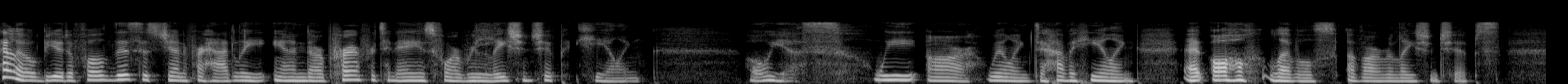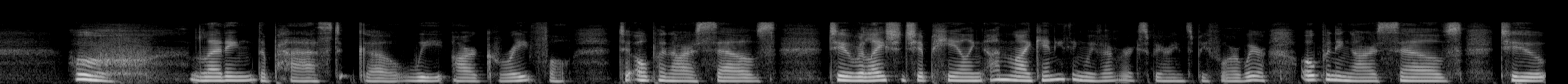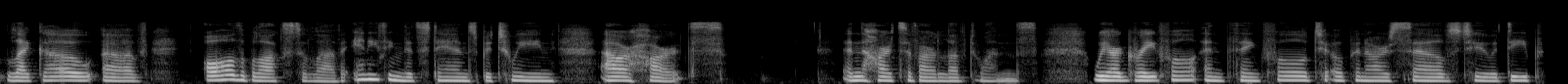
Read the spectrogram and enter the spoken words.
Hello, beautiful. This is Jennifer Hadley, and our prayer for today is for relationship healing. Oh, yes, we are willing to have a healing at all levels of our relationships. Whew. Letting the past go. We are grateful to open ourselves to relationship healing unlike anything we've ever experienced before. We're opening ourselves to let go of all the blocks to love, anything that stands between our hearts and the hearts of our loved ones. We are grateful and thankful to open ourselves to a deep,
